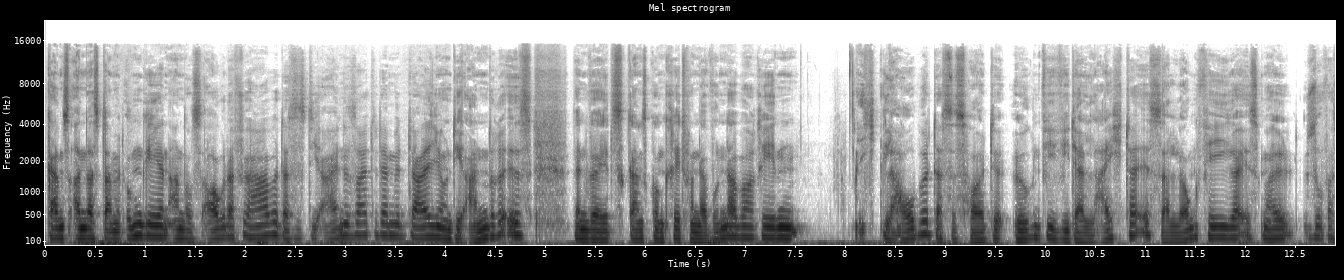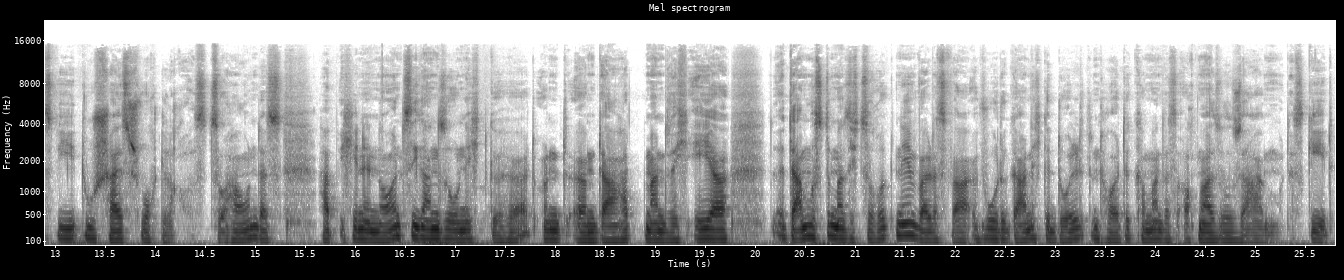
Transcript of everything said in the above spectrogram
ganz anders damit umgehe, ein anderes Auge dafür habe das ist die eine Seite der Medaille. Und die andere ist, wenn wir jetzt ganz konkret von der Wunderbar reden, ich glaube, dass es heute irgendwie wieder leichter ist, salonfähiger ist, mal sowas wie du scheiß Schwuchtel rauszuhauen. Das habe ich in den 90ern so nicht gehört. Und ähm, da hat man sich eher, da musste man sich zurücknehmen, weil das war, wurde gar nicht geduldet. Und heute kann man das auch mal so sagen. Das geht.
